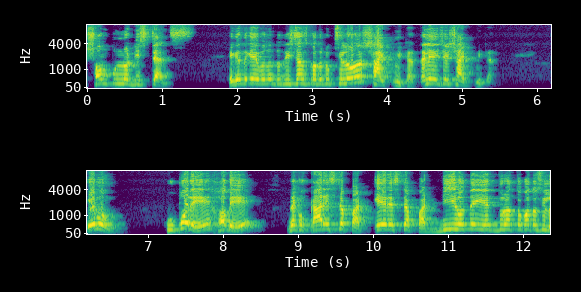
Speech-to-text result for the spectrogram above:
সম্পূর্ণ ডিস্টেন্স এখান থেকে এ পর্যন্ত ডিস্টেন্স কতটুকু ছিল? ষাট মিটার। তাহলে এই যে ষাট মিটার। এবং উপরে হবে, দেখো, কার স্টেপ পার্ট এর স্টেপ পার্ট ডি হতে এর দূরত্ব কত ছিল?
